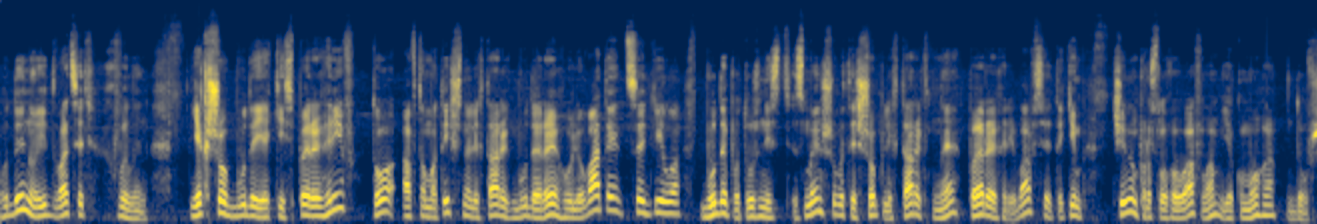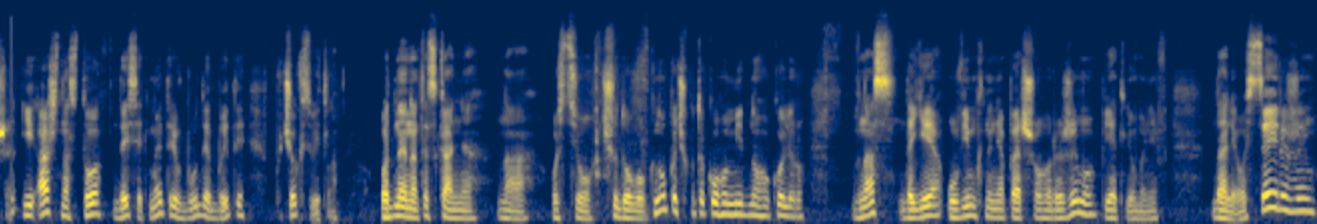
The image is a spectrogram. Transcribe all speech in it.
годину і 20 хвилин. Якщо буде якийсь перегрів, то автоматично ліхтарик буде регулювати це діло, буде потужність зменшувати, щоб ліхтарик не перегрівався і таким чином прослугував вам якомога довше. І аж на 110 метрів буде бити пучок світла. Одне натискання на ось цю чудову кнопочку такого мідного кольору в нас дає увімкнення першого режиму 5 люменів. Далі ось цей режим,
